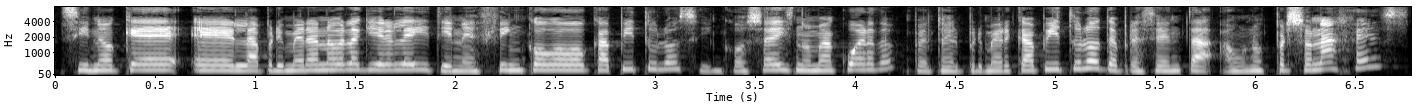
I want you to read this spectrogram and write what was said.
sino que eh, la primera novela que yo leí tiene cinco capítulos, cinco o seis, no me acuerdo, pero entonces el primer capítulo te presenta a unos personajes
